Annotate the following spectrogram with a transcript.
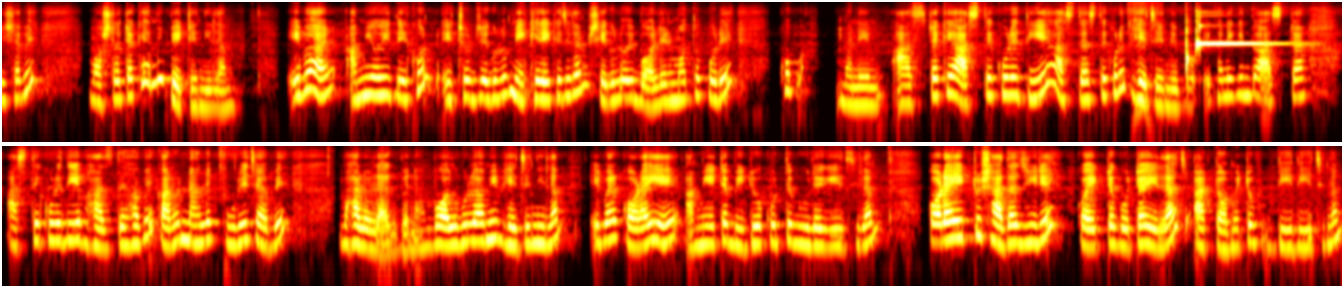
হিসাবে মশলাটাকে আমি বেটে নিলাম। এবার আমি ওই দেখুন এঁচড় যেগুলো মেখে রেখেছিলাম সেগুলো ওই বলের মতো করে খুব মানে আঁচটাকে আস্তে করে দিয়ে আস্তে আস্তে করে ভেজে নেব। এখানে কিন্তু আঁচটা আস্তে করে দিয়ে ভাজতে হবে, কারণ নাহলে পুড়ে যাবে, ভালো লাগবে না। বলগুলো আমি ভেজে নিলাম। এবার কড়াইয়ে আমি এটা ভিডিও করতে ভুলে গিয়েছিলাম। কড়াইয়ে একটু সাদা জিরে, কয়েকটা গোটা এলাচ আর টমেটো দিয়ে দিয়েছিলাম।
